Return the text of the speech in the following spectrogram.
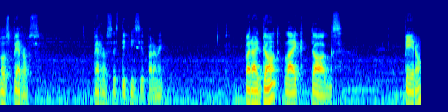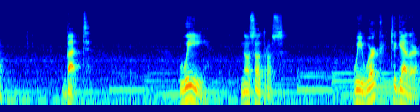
los perros. Perros es difícil para mí. But I don't like dogs. Pero, but. We, nosotros. We work together.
